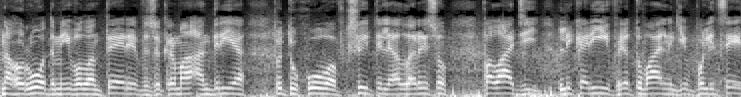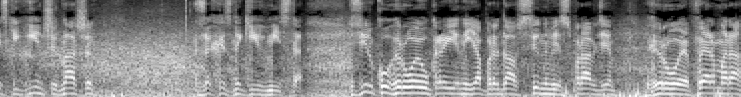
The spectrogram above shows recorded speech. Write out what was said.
нагородами, і волонтерів, зокрема Андрія Петухова, вчителя Ларису Паладій, лікарів, рятувальників, поліцейських інших наших захисників міста. Зірку Героя України я передав синові справді героя фермера,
